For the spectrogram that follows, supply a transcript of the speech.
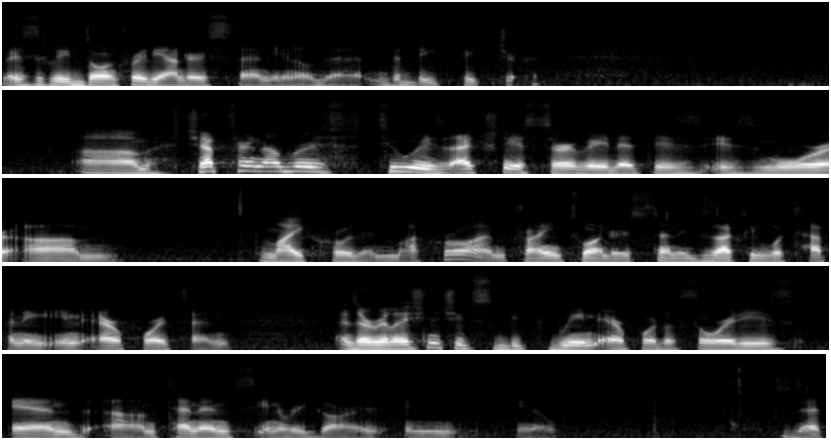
basically don't really understand, you know, the, the big picture. Um, chapter number two is actually a survey that is, is more um, micro than macro. I'm trying to understand exactly what's happening in airports and, and the relationships between airport authorities and um, tenants in regard, in, you know, that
